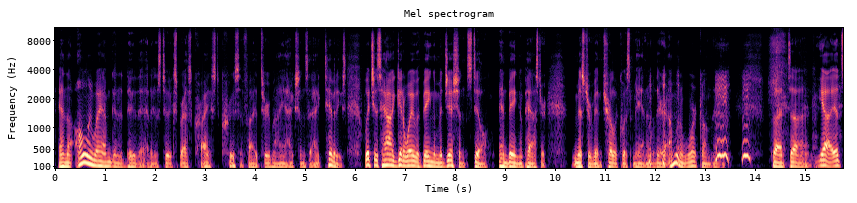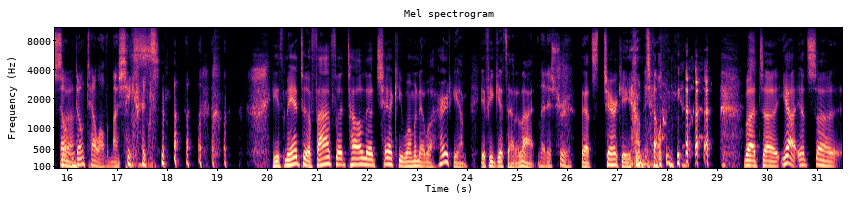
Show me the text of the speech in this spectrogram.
And the only way I'm going to do that is to express Christ crucified through my actions and activities, which is how I get away with being a magician still and being a pastor. Mr. Ventriloquist man over there, I'm going to work on that. But uh, yeah, it's. don't uh, don't tell all of my secrets. He's married to a five foot tall little Cherokee woman that will hurt him if he gets out of line. that is true. That's Cherokee, I'm telling you. but uh, yeah, it's uh,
